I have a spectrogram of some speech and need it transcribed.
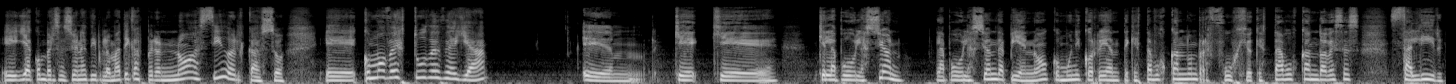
y a conversaciones diplomáticas, pero no ha sido el caso. ¿Cómo ves tú desde allá? Eh, que, que, que la población, la población de a pie, ¿no? Común y corriente, que está buscando un refugio, que está buscando a veces salir,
